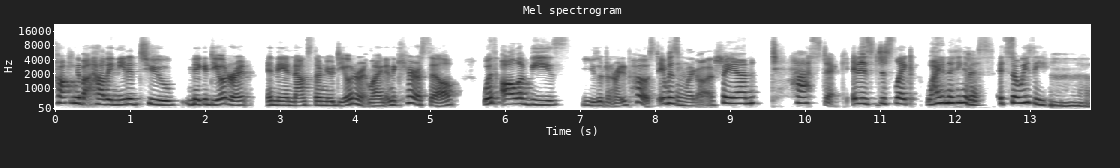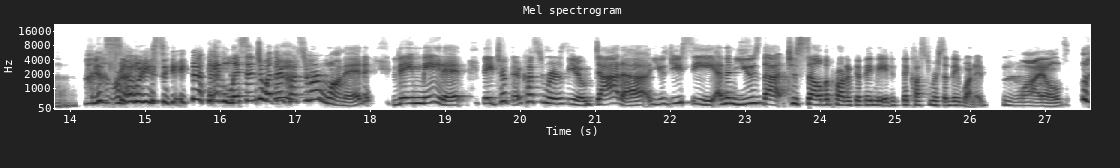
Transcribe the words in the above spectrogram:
talking about how they needed to make a deodorant and they announced their new deodorant line in a carousel with all of these user generated post. It was oh my gosh, fantastic. It is just like, why didn't I think of this? It's so easy. it's so easy. they listened to what their customer wanted. They made it. They took their customers, you know, data, used UGC, and then used that to sell the product that they made. The customer said they wanted. Wild.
